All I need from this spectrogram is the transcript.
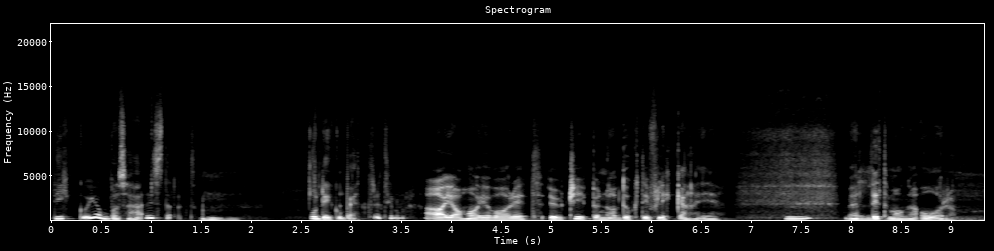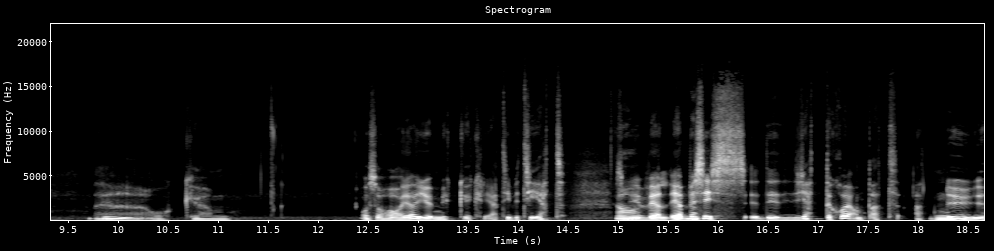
det gick att jobba så här istället. mm. Och det går bättre till och med. Ja, jag har ju varit urtypen av duktig flicka i väldigt många år. Mm. Eh, och, ehm, och så har jag ju mycket kreativitet. Så Ja. det, är väl, ja, precis, det är jätteskönt att, att nu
